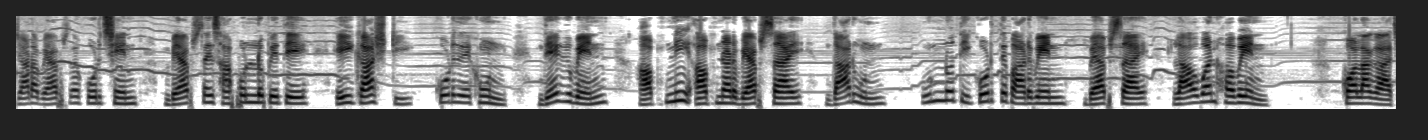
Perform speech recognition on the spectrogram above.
যারা ব্যবসা করছেন, ব্যবসায় সাফল্য পেতে এই কাজটি করে দেখুন। দেখবেন আপনি আপনার ব্যবসায় দারুণ উন্নতি করতে পারবেন, ব্যবসায় লাভবান হবেন। কলা গাছ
